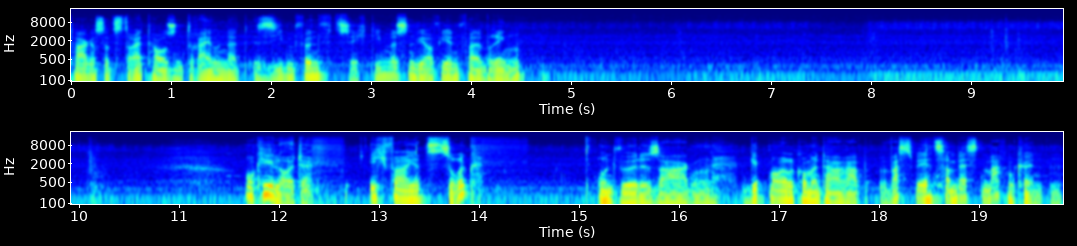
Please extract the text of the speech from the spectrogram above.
Tagessatz 3357. Die müssen wir auf jeden Fall bringen. Okay, Leute. Ich fahre jetzt zurück und würde sagen, gebt mal eure Kommentare ab, was wir jetzt am besten machen könnten.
